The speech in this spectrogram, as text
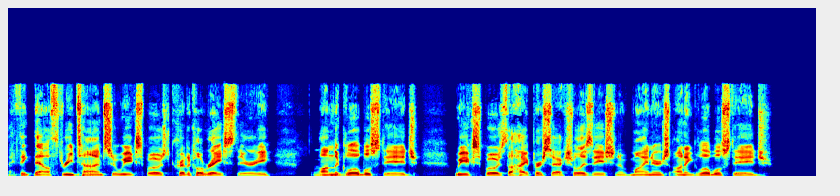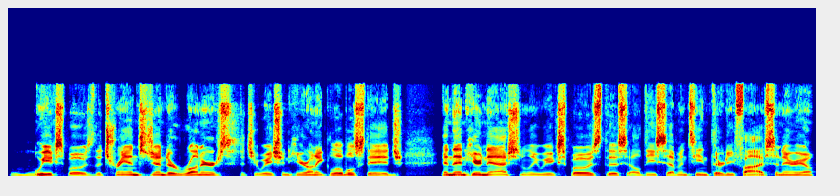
I think now three times. So we exposed critical race theory mm-hmm. on the mm-hmm. global stage. We exposed the hypersexualization of minors on a global stage. Mm-hmm. We exposed the transgender runner situation here on a global stage. And then here nationally, we exposed this LD 1735 scenario.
